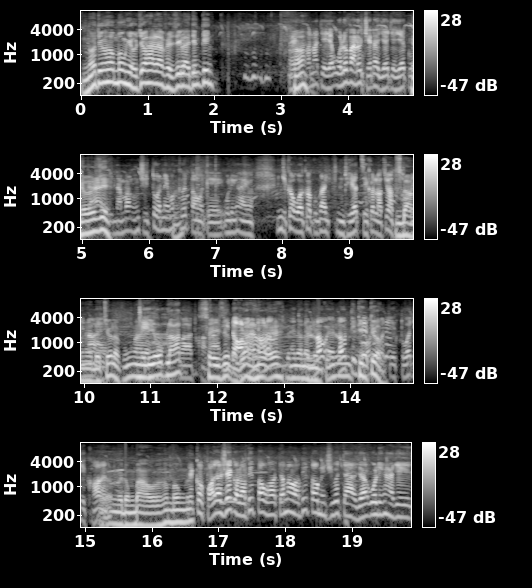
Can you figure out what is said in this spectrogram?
Nói tiếng hâm mông hiểu chưa hay là phải dịch lại tiếng kinh Hả? nó chỉ uống lúc vào lúc chế đời giờ chỉ cũng Hiểu cái nằm bằng chỉ tuần này mất cứ tàu thì uống linh nhưng chỉ có uống có cũng cái thiệt chỉ có lọt cho đằng này đợt trước là cũng hay đi ốp lát xây dựng ở Hà Nội ấy nên là mình cũng tin tưởng. chỉ khó người đồng bào hâm mông đấy. Có bỏ ra rét có lọt tiếp tàu họ cho nó tiếp tàu nên chỉ có cha giờ. Linh hai gì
